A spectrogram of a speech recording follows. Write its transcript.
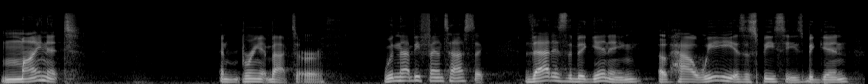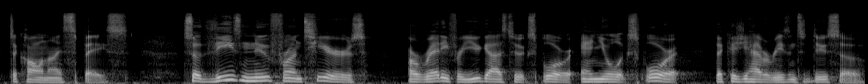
mine it, and bring it back to Earth. Wouldn't that be fantastic? That is the beginning of how we as a species begin to colonize space. So these new frontiers are ready for you guys to explore, and you'll explore it because you have a reason to do so.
